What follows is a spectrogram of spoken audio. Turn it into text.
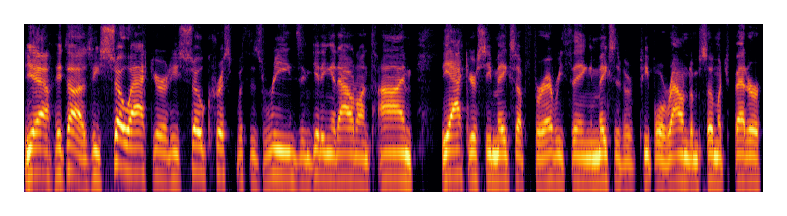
Yeah, it does. He's so accurate. He's so crisp with his reads and getting it out on time. The accuracy makes up for everything and makes it for people around him so much better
